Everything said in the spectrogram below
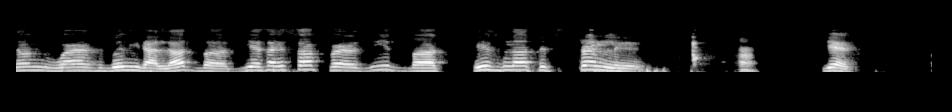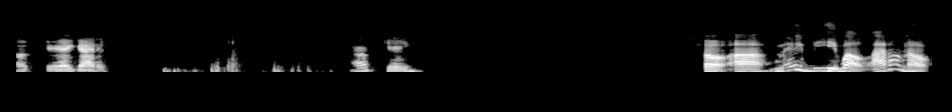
don't was bullied a lot, but yes, I suffered it, but it's not extremely. Huh. Yes. Okay, I got it. Okay. So uh, maybe, well, I don't know.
